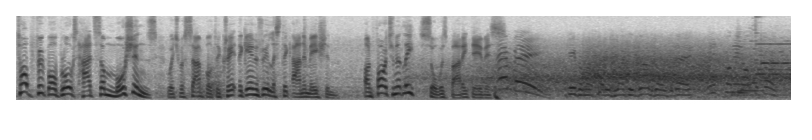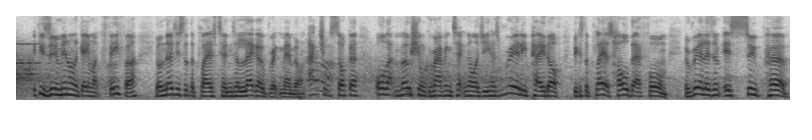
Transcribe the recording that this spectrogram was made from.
Top football blokes had some motions, which were sampled to create the game's realistic animation. Unfortunately, so was Barry Davies. Keeper must have his lucky gloves on today, and it's gone in off the post. If you zoom in on a game like FIFA, you'll notice that the players turn into Lego brick men. On Actua Soccer, all that motion grabbing technology has really paid off because the players hold their form. The realism is superb,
